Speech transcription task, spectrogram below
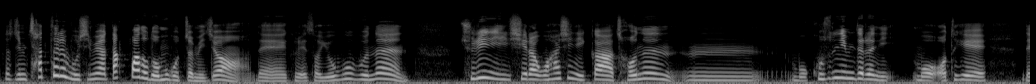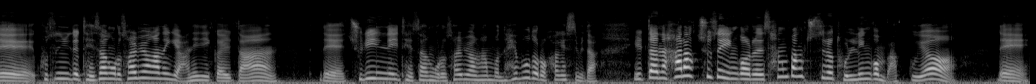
그래서 지금 차트를 보시면 딱 봐도 너무 고점이죠. 네, 그래서 요 부분은 줄이시라고 하시니까 저는 음, 뭐 고수님들은 이, 뭐 어떻게 네 고수님들 대상으로 설명하는 게 아니니까 일단 네 줄인의 대상으로 설명을 한번 해보도록 하겠습니다. 일단은 하락 추세인 거를 상방 추세로 돌린 건 맞고요. 네,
